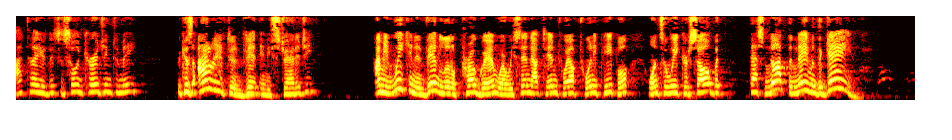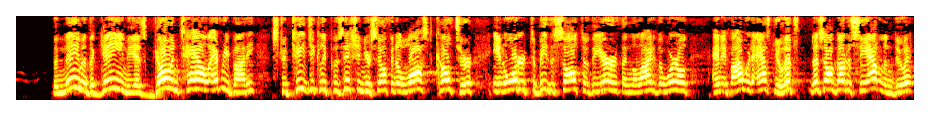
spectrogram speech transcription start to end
I tell you, this is so encouraging to me because I don't have to invent any strategy. I mean, we can invent a little program where we send out 10, 12, 20 people once a week or so, but that's not the name of the game. The name of the game is go and tell everybody, strategically position yourself in a lost culture in order to be the salt of the earth and the light of the world. And if I were to ask you, let's, let's all go to Seattle and do it,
